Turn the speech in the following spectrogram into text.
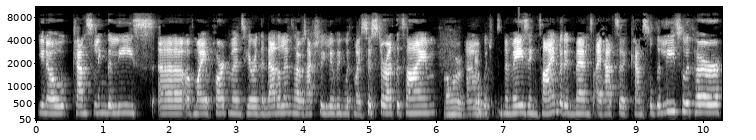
you know, canceling the lease uh, of my apartment here in the Netherlands. I was actually living with my sister at the time, oh, okay. uh, which was an amazing time, but it meant I had to cancel the lease with her,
